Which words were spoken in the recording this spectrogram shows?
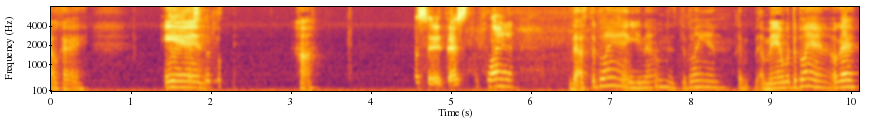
Okay. And huh, I said that's the plan. that's the plan. You know, it's the plan. The, a man with the plan. Okay.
